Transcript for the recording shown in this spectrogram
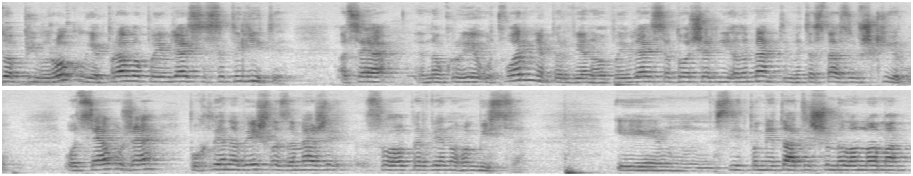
До півроку, як правило, появляються сателіти. А це навкруги утворення первинного появляються дочерні елементи метастази в шкіру. Оце вже пухлина вийшла за межі свого первинного місця. І слід пам'ятати, що меланома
